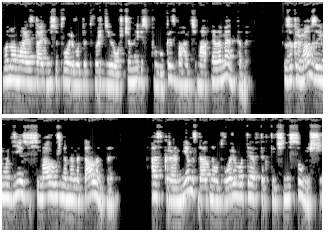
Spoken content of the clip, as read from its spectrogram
воно має здатність утворювати тверді розчини і сполуки з багатьма елементами, зокрема взаємодії з усіма лужними металами, а з кремнієм здатне утворювати евтектичні суміші,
